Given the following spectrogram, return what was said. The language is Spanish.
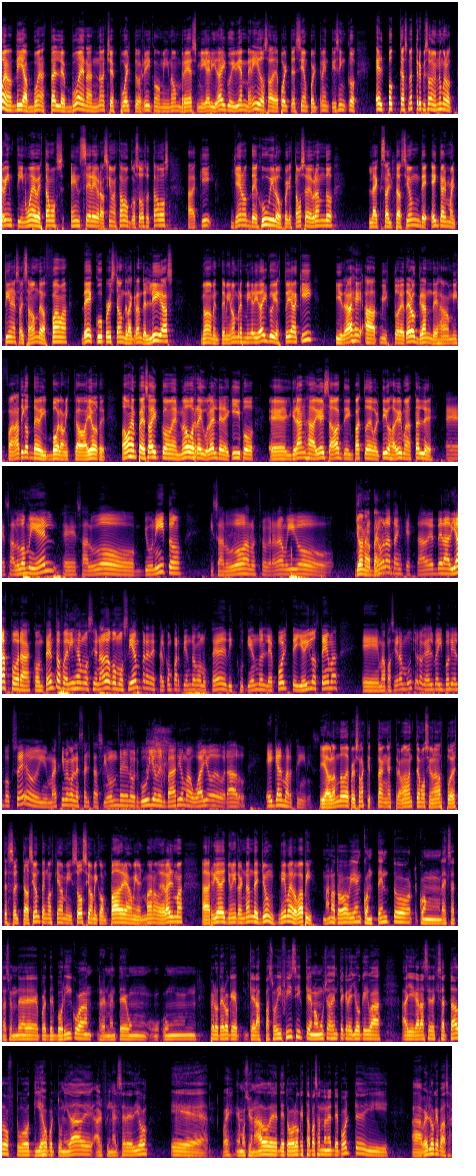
Buenos días, buenas tardes, buenas noches, Puerto Rico. Mi nombre es Miguel Hidalgo y bienvenidos a Deportes 100 por 35, el podcast, nuestro episodio número 39. Estamos en celebración, estamos gozosos, estamos aquí llenos de júbilo porque estamos celebrando la exaltación de Edgar Martínez al Salón de la Fama de Cooperstown de las Grandes Ligas. Nuevamente, mi nombre es Miguel Hidalgo y estoy aquí y traje a mis toleteros grandes, a mis fanáticos de béisbol, a mis caballotes Vamos a empezar con el nuevo regular del equipo, el gran Javier Sabac de Impacto Deportivo. Javier, buenas tardes. Eh, saludos Miguel, eh, saludos Junito y saludos a nuestro gran amigo Jonathan. Jonathan, que está desde la diáspora, contento, feliz, emocionado como siempre de estar compartiendo con ustedes, discutiendo el deporte y hoy los temas eh, me apasionan mucho lo que es el béisbol y el boxeo y máximo con la exaltación del orgullo del barrio Maguayo de Dorado. Edgar Martínez. Y hablando de personas que están extremadamente emocionadas por esta exaltación, tengo aquí a mi socio, a mi compadre, a mi hermano del alma, a Riedes Junito Hernández. Jun, dímelo, papi. Mano, todo bien, contento con la exaltación de, pues, del Boricua. Realmente un, un pelotero que, que las pasó difícil, que no mucha gente creyó que iba a llegar a ser exaltado. Tuvo 10 oportunidades, al final se le dio. Eh, pues emocionado de, de, todo lo que está pasando en el deporte y a ver lo que pasa.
